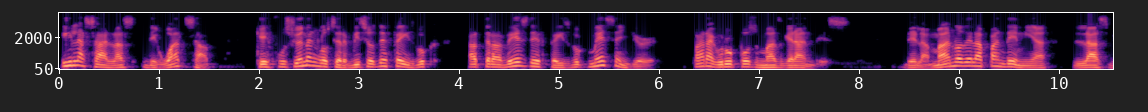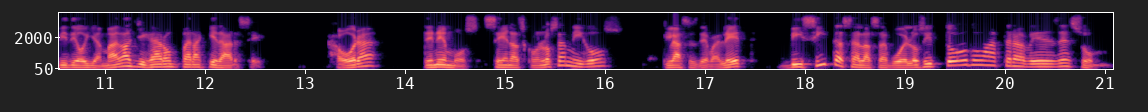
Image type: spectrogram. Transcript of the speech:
y las salas de WhatsApp que fusionan los servicios de Facebook a través de Facebook Messenger para grupos más grandes. De la mano de la pandemia, las videollamadas llegaron para quedarse. Ahora tenemos cenas con los amigos, clases de ballet, visitas a los abuelos y todo a través de Zoom.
